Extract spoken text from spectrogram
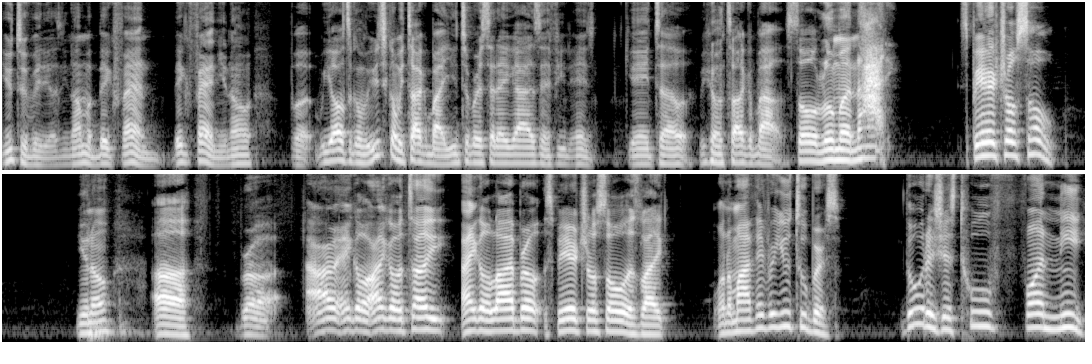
YouTube videos. You know, I'm a big fan, big fan. You know, but we also gonna we just gonna be talking about YouTubers today, guys. And if you ain't, you ain't tell, we gonna talk about Soul Illuminati, spiritual soul. You know, uh, bro. I ain't gonna I ain't gonna tell you I ain't gonna lie, bro. Spiritual soul is like one of my favorite YouTubers. Dude is just too funny.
